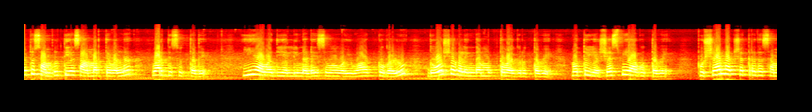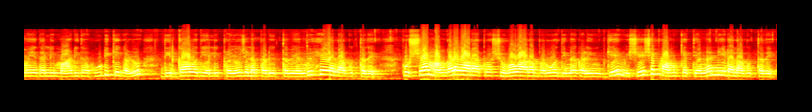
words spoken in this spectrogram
ಮತ್ತು ಸಮೃದ್ಧಿಯ ಸಾಮರ್ಥ್ಯವನ್ನು ವರ್ಧಿಸುತ್ತದೆ. ಈ ಅವಧಿಯಲ್ಲಿ ನಡೆಸುವ ವಹಿವಾಟುಗಳು ದೋಷಗಳಿಂದ ಮುಕ್ತವಾಗಿರುತ್ತವೆ ಮತ್ತು ಯಶಸ್ವಿಯಾಗುತ್ತವೆ. ಪುಷ್ಯ ನಕ್ಷತ್ರದ ಸಮಯದಲ್ಲಿ ಮಾಡಿದ ಹೂಡಿಕೆಗಳು ದೀರ್ಘಾವಧಿಯಲ್ಲಿ ಪ್ರಯೋಜನ ಪಡೆಯುತ್ತವೆ ಎಂದು ಹೇಳಲಾಗುತ್ತದೆ. ಪುಷ್ಯ, ಮಂಗಳವಾರ ಅಥವಾ ಶುಭವಾರ ಬರುವ ದಿನಗಳಿಗೆ ವಿಶೇಷ ಪ್ರಾಮುಖ್ಯತೆಯನ್ನು ನೀಡಲಾಗುತ್ತದೆ.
